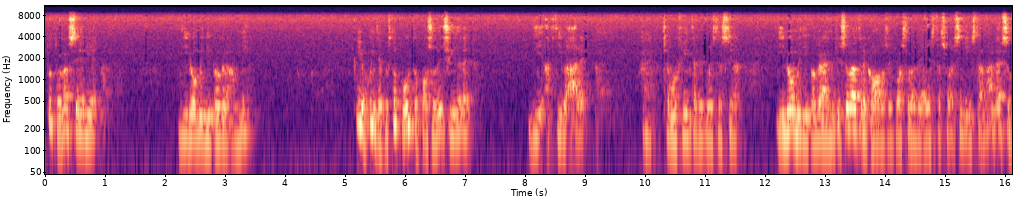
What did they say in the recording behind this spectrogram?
tutta una serie di nomi di programmi. Io quindi a questo punto posso decidere di attivare, eh, facciamo finta che questa sia i nomi di programmi, ci sono altre cose qua sulla destra, sulla sinistra, ma adesso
